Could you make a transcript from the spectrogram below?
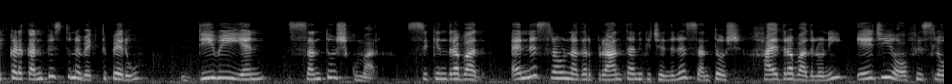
ఇక్కడ కనిపిస్తున్న వ్యక్తి పేరు డివిఎన్ సంతోష్ కుమార్. సికింద్రాబాద్ ఎన్ఎస్ రావు నగర్ ప్రాంతానికి చెందిన సంతోష్ హైదరాబాద్లోని ఏజీ ఆఫీస్లో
